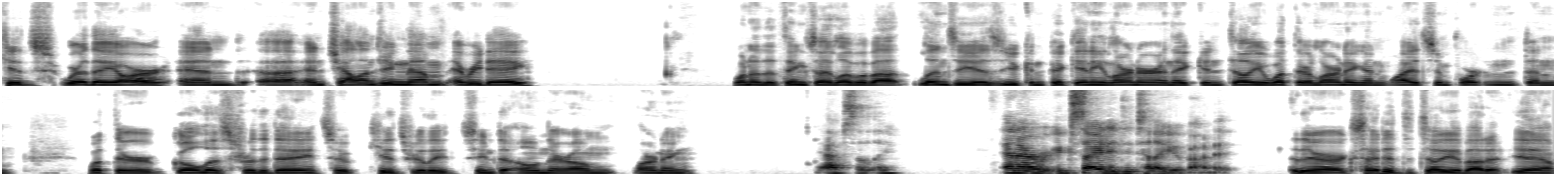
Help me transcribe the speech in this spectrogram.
kids where they are and uh, and challenging them every day. One of the things I love about Lindsay is you can pick any learner and they can tell you what they're learning and why it's important and what their goal is for the day. So kids really seem to own their own learning. Absolutely. And are excited to tell you about it. They're excited to tell you about it. Yeah,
